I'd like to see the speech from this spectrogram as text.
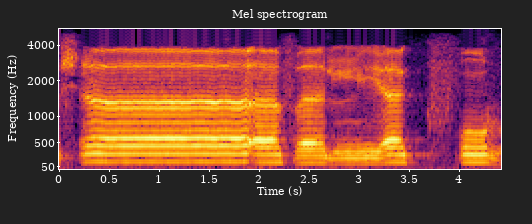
شَاءَ فَلْيَكْفُرْ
